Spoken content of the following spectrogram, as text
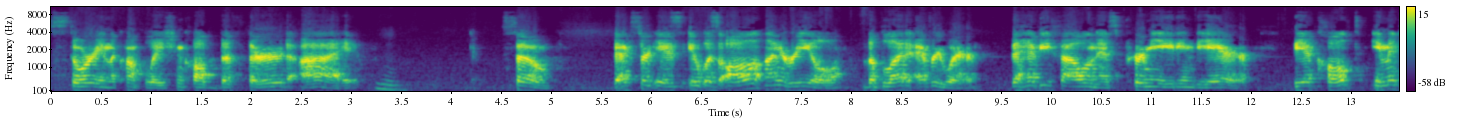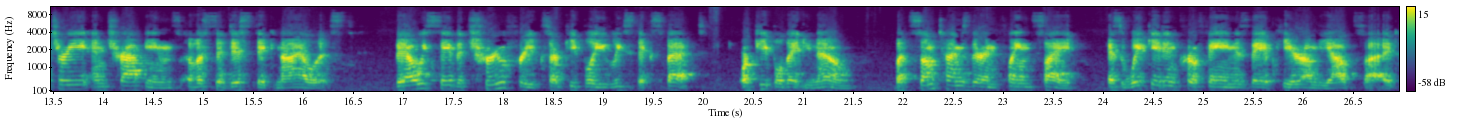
story in the compilation called The Third Eye. Mhm. So the excerpt is It was all unreal, the blood everywhere, the heavy foulness permeating the air, the occult imagery and trappings of a sadistic nihilist. They always say the true freaks are people you least expect, or people that you know, but sometimes they're in plain sight, as wicked and profane as they appear on the outside.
